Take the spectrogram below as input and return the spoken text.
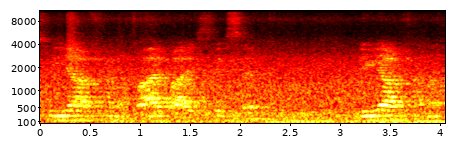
C option pi by six D option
